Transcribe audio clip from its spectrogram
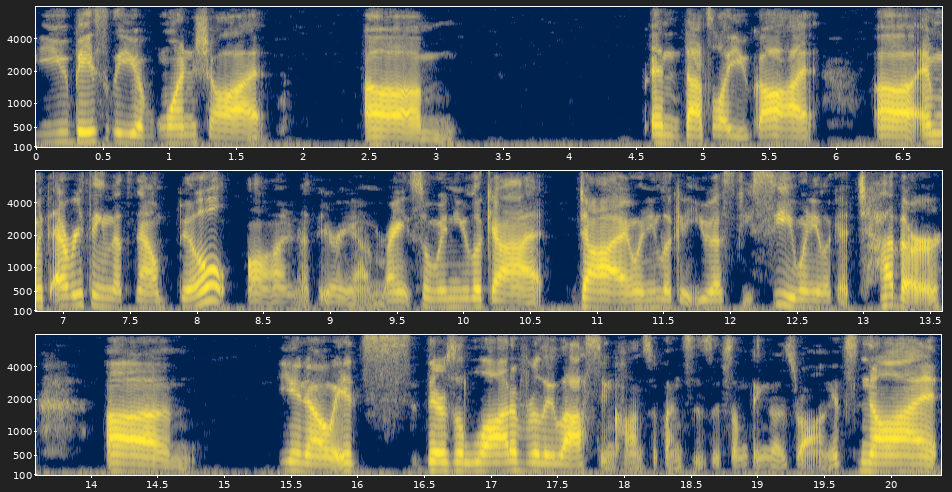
you basically you have one shot, um, and that's all you got, uh, and with everything that's now built on Ethereum, right? So when you look at DAI, when you look at USDC, when you look at Tether, um, you know, it's there's a lot of really lasting consequences if something goes wrong. It's not.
